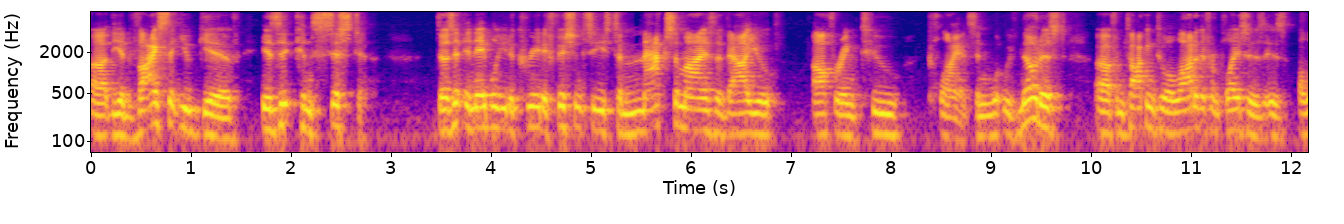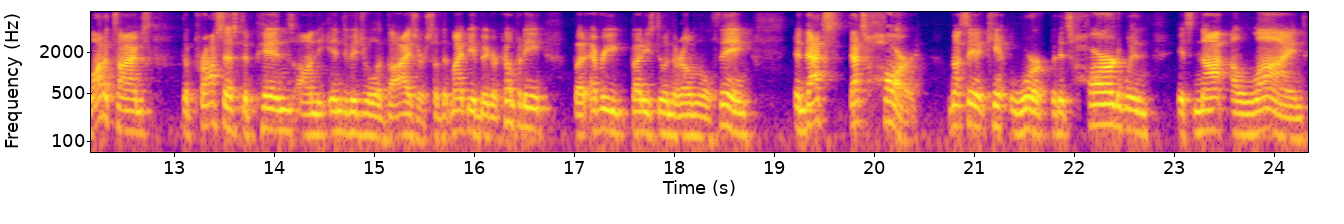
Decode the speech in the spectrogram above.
uh, the advice that you give, is it consistent? Does it enable you to create efficiencies to maximize the value offering to clients? And what we've noticed uh, from talking to a lot of different places is a lot of times the process depends on the individual advisor. So that might be a bigger company, but everybody's doing their own little thing. And that's that's hard. I'm not saying it can't work, but it's hard when it's not aligned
